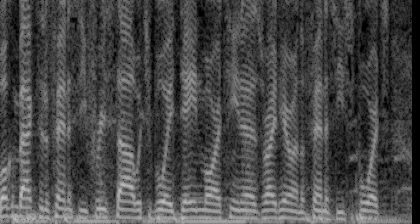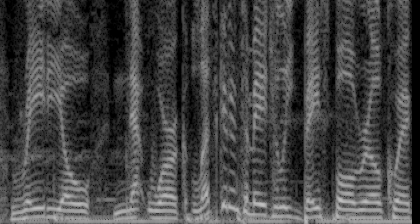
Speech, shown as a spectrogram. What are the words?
Welcome back to the Fantasy Freestyle with your boy Dane Martinez right here on the Fantasy Sports Radio Network. Let's get into Major League Baseball real quick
